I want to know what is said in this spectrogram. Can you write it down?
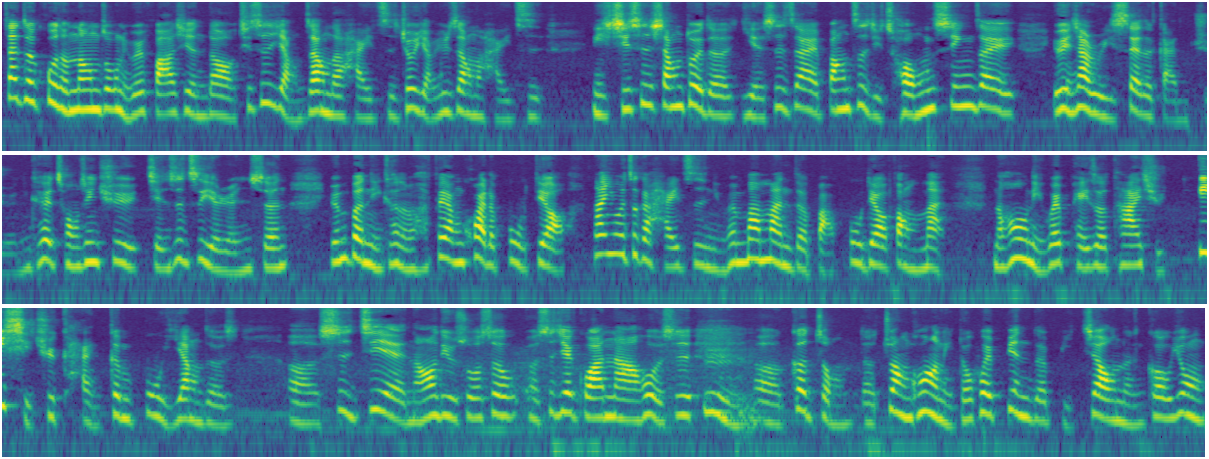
在这个过程当中，你会发现到，其实养这样的孩子，就养育这样的孩子。你其实相对的也是在帮自己重新在有点像 reset 的感觉，你可以重新去检视自己的人生。原本你可能非常快的步调，那因为这个孩子，你会慢慢的把步调放慢，然后你会陪着他一起一起去看更不一样的呃世界，然后例如说是呃世界观啊，或者是嗯呃各种的状况，你都会变得比较能够用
